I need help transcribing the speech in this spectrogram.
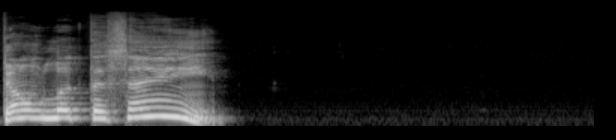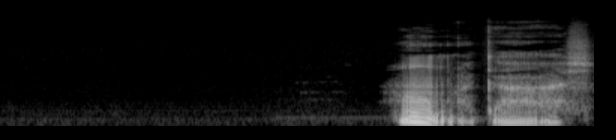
don't look the same. Oh my gosh.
